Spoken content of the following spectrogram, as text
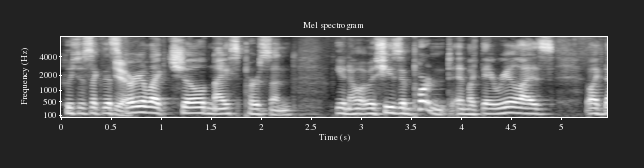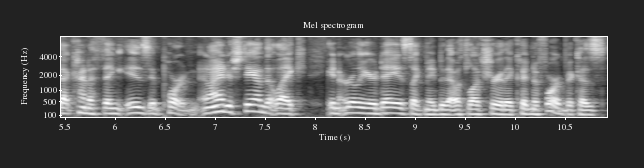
who's just like this Yeah. very like chill, nice person. You know, but she's important, and like they realize like that kind of thing is important. And I understand that like in earlier days, like maybe that was luxury they couldn't afford because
